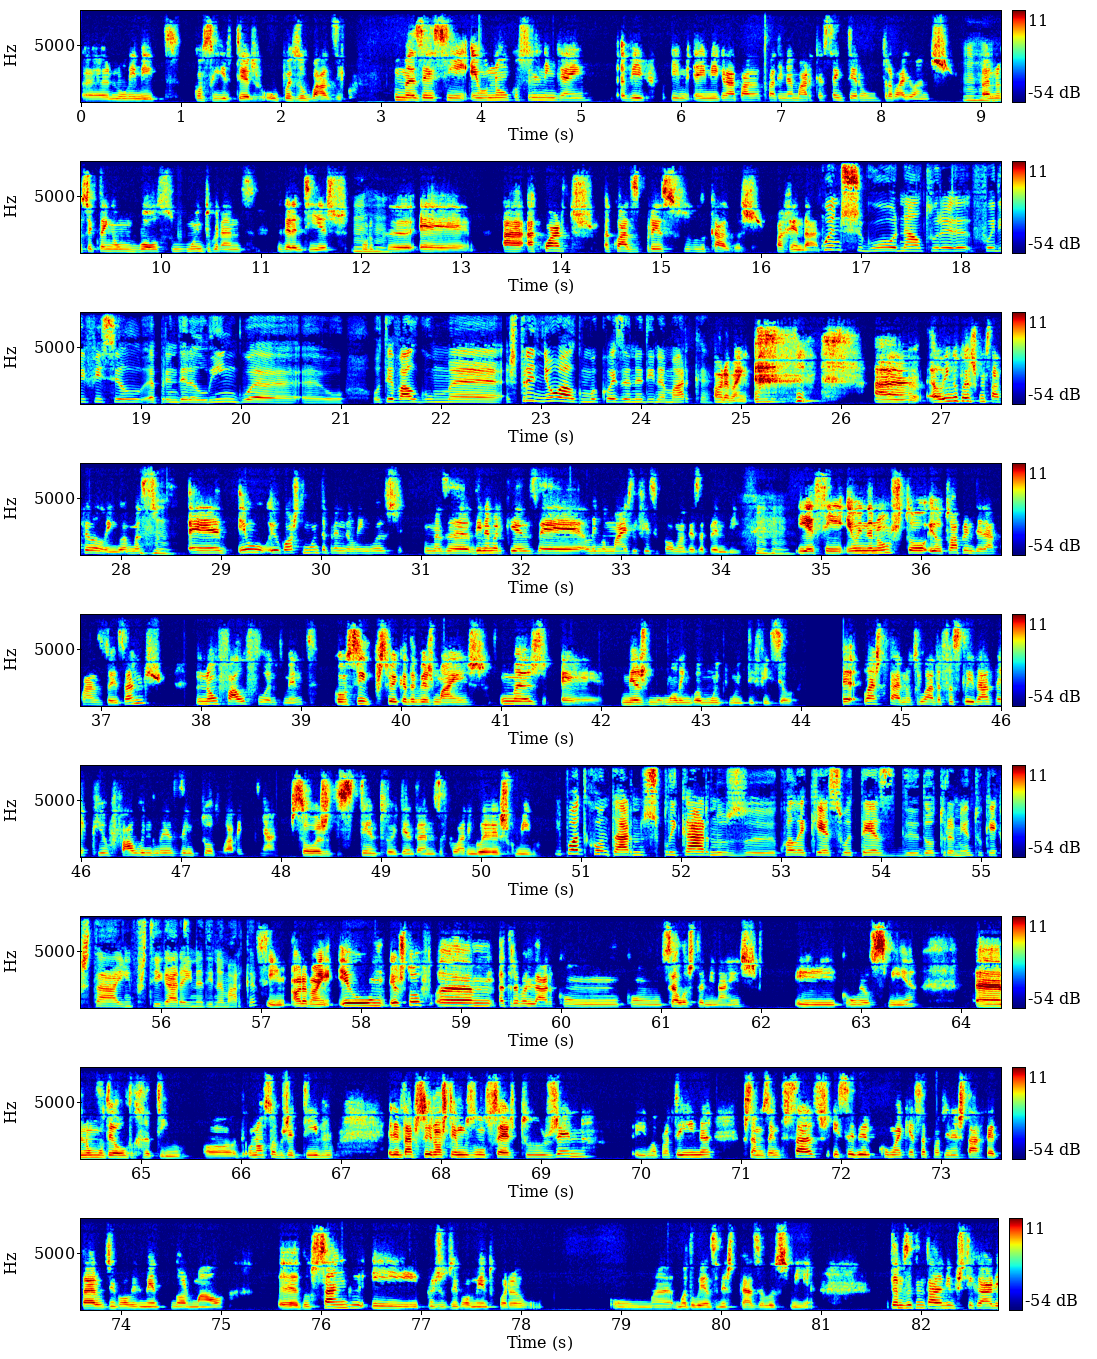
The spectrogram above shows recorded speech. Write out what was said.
eh, no limite conseguir ter o, pois, o básico. Mas é assim, eu não aconselho ninguém a vir a emigrar para, para a Dinamarca sem ter um trabalho antes, Uhum. a não ser que tenha um bolso muito grande de garantias, Uhum. porque é, há, quartos a quase preço de casas para arrendar. Quando chegou, na altura, foi difícil aprender a língua eh, ou, ou teve alguma. estranhou alguma coisa na Dinamarca? Ora bem, ah, a língua, podemos começar pela língua, mas Uhum. é, eu, eu gosto muito de aprender línguas, mas a dinamarquês é a língua mais difícil que eu uma vez aprendi. E assim, eu ainda não estou, eu estou a aprender há quase dois anos, não falo fluentemente, consigo perceber cada vez mais, mas é mesmo uma língua muito, muito difícil. Eh, Lá está, no outro lado, a facilidade é que eu falo inglês em todo lado em Copenhague. Pessoas de 70, 80 anos a falar inglês comigo. E pode contar-nos, explicar-nos eh, qual é que é a sua tese de doutoramento, o que é que está a investigar aí na Dinamarca? Sim, ora bem, eu, eu estou hum, a trabalhar com, com células staminais e com leucemia ah, no modelo de ratinho. O, nosso objetivo é tentar perceber, nós temos um certo gene e uma proteína que estamos interessados e saber como é que essa proteína está a afetar o desenvolvimento normal ah, do sangue e depois o desenvolvimento para uma, uma doença, neste caso a leucemia. estamos a tentar investigar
